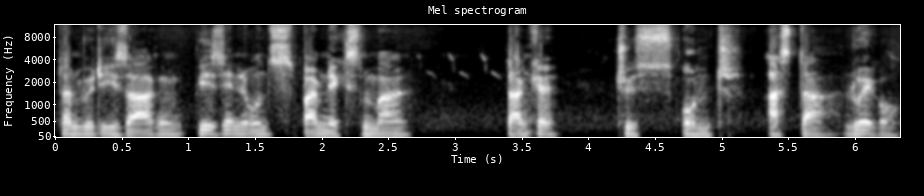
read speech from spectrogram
Dann würde ich sagen, wir sehen uns beim nächsten Mal. Danke, tschüss und hasta luego.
